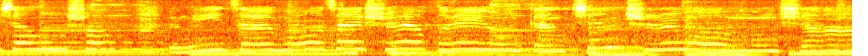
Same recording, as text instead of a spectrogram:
天下无双，有你在我才学会勇敢坚持我梦想。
